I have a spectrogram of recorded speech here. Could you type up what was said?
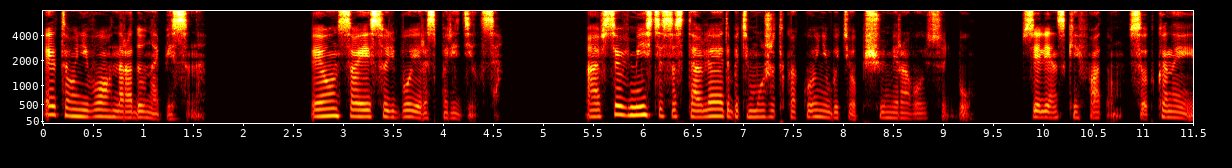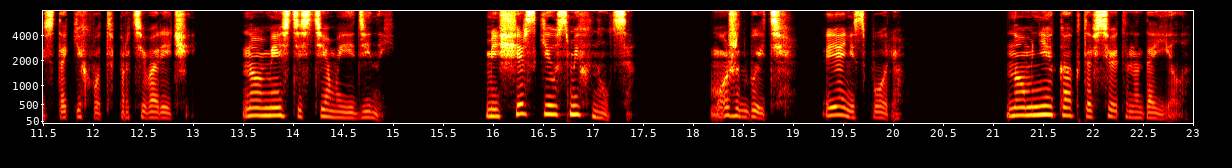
Это у него на роду написано. И он своей судьбой распорядился. А все вместе составляет, быть может, какую-нибудь общую мировую судьбу. Вселенский фатум, сотканный из таких вот противоречий, но вместе с тем и единый. Мещерский усмехнулся. Может быть, я не спорю. Но мне как-то все это надоело.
